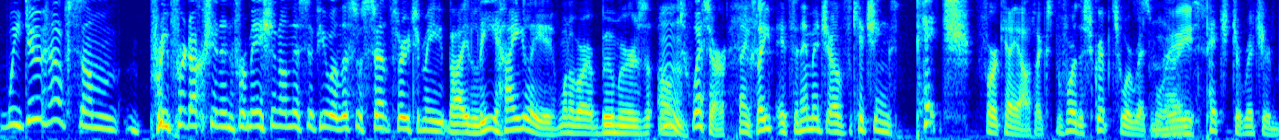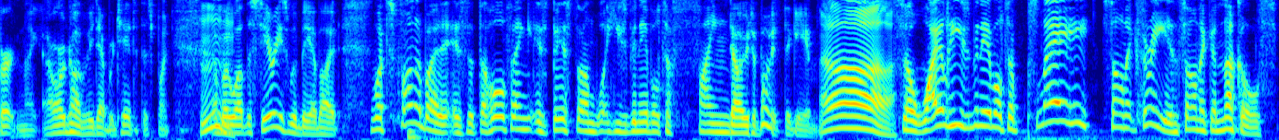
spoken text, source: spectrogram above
we do have some pre-production information on this, if you will. This was sent through to me by Lee Hiley, one of our boomers on Twitter. Hmm. Thanks, Lee. It's an image of Kitching's pitch for Chaotix before the scripts were written. Uh, his Sweet. pitch to Richard Burton, like, or no, it'd be Deborah Tate at this point, Hmm. about what the series would be about. What's fun about it is that the whole thing is based on what he's been able to find out about the game. Ah. So while he's been able to play Sonic 3 and Sonic and Knuckles,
